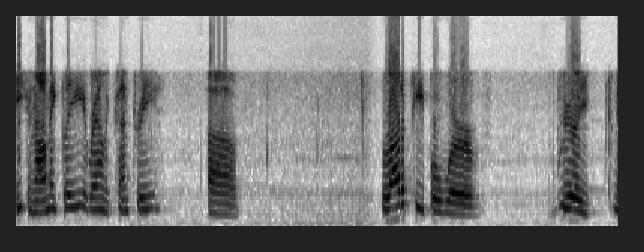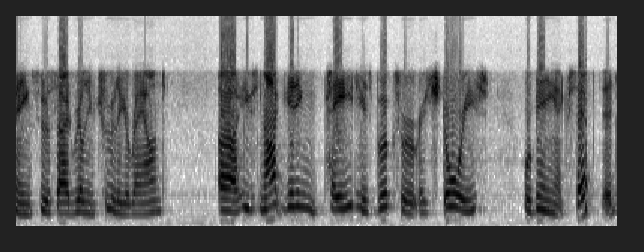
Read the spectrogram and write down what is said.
economically around the country. Uh, a lot of people were really committing suicide, really and truly around. Uh, he was not getting paid. His books or his stories were being accepted,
